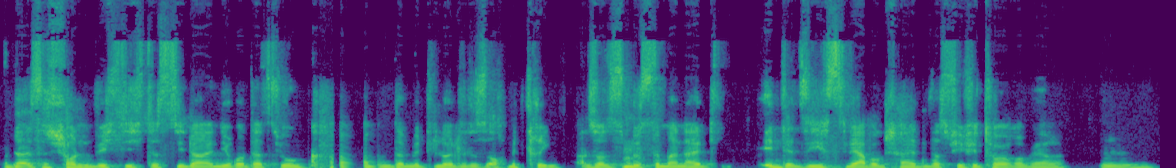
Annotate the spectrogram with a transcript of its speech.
Und da ist es schon wichtig, dass die da in die Rotation kommen, damit die Leute das auch mitkriegen. Ansonsten Mhm. müsste man halt intensivst Werbung schalten, was viel, viel teurer wäre. Mhm.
